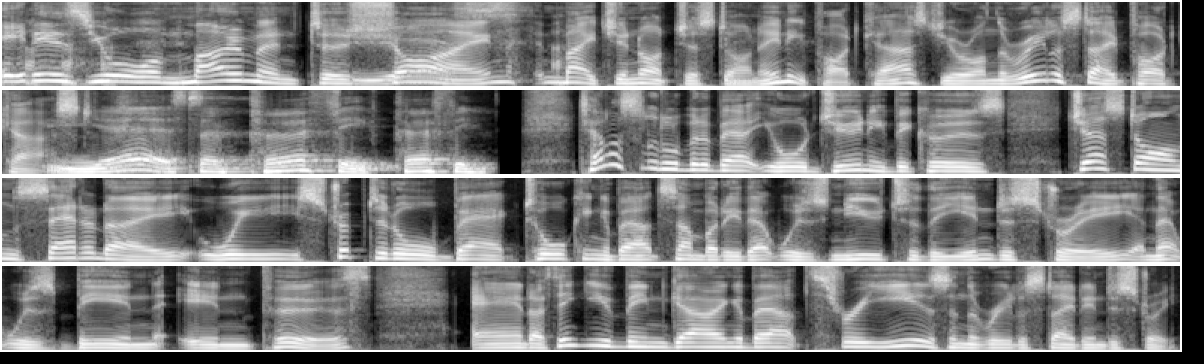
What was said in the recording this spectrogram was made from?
it is your moment to shine. Yes. Mate, you're not just on any podcast, you're on the real estate podcast. Yeah, so perfect, perfect. Tell us a little bit about your journey because just on Saturday, we stripped it all back talking about somebody that was new to the industry, and that was Ben in Perth. And I think you've been going about three years in the real estate industry.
